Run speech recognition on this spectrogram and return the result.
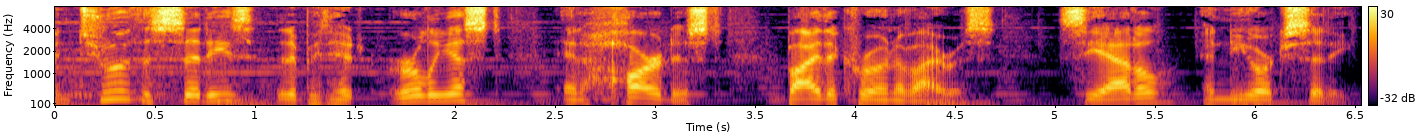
in two of the cities that have been hit earliest and hardest by the coronavirus Seattle and New York City.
